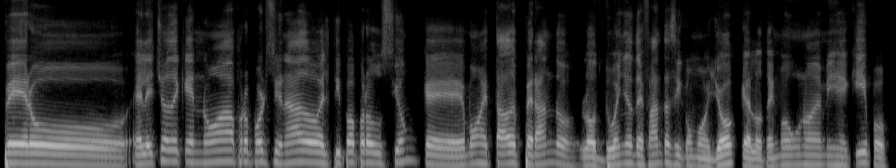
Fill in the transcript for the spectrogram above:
pero el hecho de que no ha proporcionado el tipo de producción que hemos estado esperando los dueños de Fantasy como yo, que lo tengo en uno de mis equipos,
